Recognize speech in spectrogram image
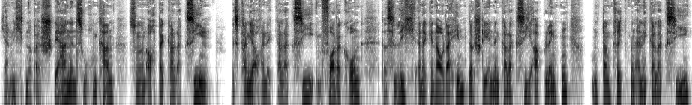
ja nicht nur bei Sternen suchen kann, sondern auch bei Galaxien. Es kann ja auch eine Galaxie im Vordergrund das Licht einer genau dahinterstehenden Galaxie ablenken und dann kriegt man eine Galaxie,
